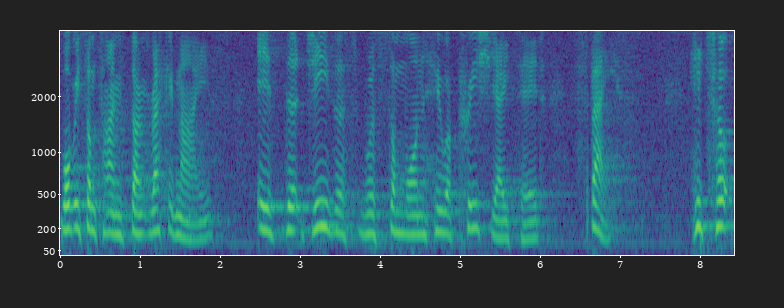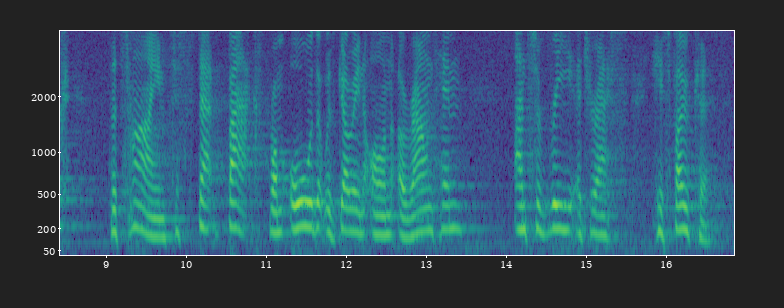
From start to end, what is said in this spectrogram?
What we sometimes don't recognize is that Jesus was someone who appreciated space. He took the time to step back from all that was going on around him and to readdress his focus.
